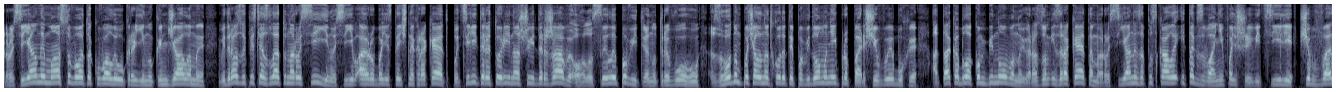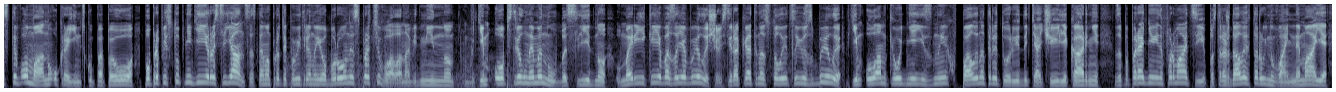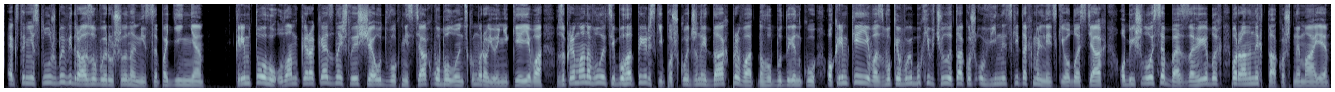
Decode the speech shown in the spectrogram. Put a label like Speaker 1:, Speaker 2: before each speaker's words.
Speaker 1: Росіяни масово атакували Україну кинджалами. Відразу після злету на Росії носіїв аеробалістичних ракет по цілій території нашої держави оголосили повітряну тривогу. Згодом почали надходити повідомлення й про перші вибухи. Атака була комбінованою. Разом із ракетами росіяни запускали і так звані фальшиві цілі, щоб ввести в оману українську ППО. Попри підступні дії росіян, система протиповітряної оборони спрацювала на відмінно. Втім, обстріл не минув безслідно. У мерії Києва заявили, що всі ракети над столицею збили. Втім, уламки однієї з них впали на територію дитячої лікарні. За попередньою інформацією, постраждалих та руйнувань немає. Екстрені служби відразу вирушили на місце падіння. Крім того, уламки ракет знайшли ще у двох місцях в Оболонському районі Києва. Зокрема, на вулиці Богатирській пошкоджений дах приватного будинку. Окрім Києва, звуки вибухів чули також у Вінницькій та Хмельницькій областях. Обійшлося без загиблих, поранених також немає.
